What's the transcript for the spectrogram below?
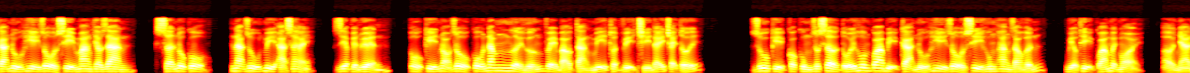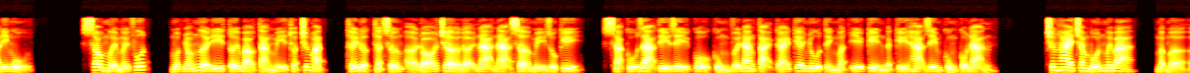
cả nụ hỉ rổ xỉ mang theo gian sơn ô cô nạ dù mỹ ạ sải diệp viện luyện ổ kỳ nọ rổ cô năm người hướng về bảo tàng mỹ thuật vị trí đấy chạy tới. Dù kỳ có cùng do sở tối hôm qua bị cả nụ hỉ rổ xỉ hung hăng giáo hấn biểu thị quá mệt mỏi, ở nhà đi ngủ. Sau mười mấy phút, một nhóm người đi tới bảo tàng mỹ thuật trước mặt, thấy được thật sớm ở đó chờ đợi nạ nạ sợ mỹ dù kỳ xạ cụ dạ tỉ dị cổ cùng với đang tại cái kia nhu tình mật ý kỳ đặc kỳ hạ dìm cùng cổ nạn. Chương hai trăm bốn mươi ba, mập mờ.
